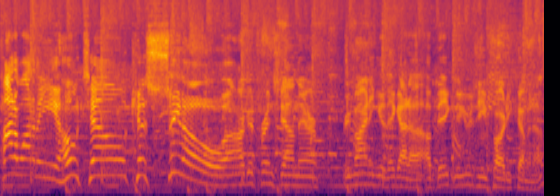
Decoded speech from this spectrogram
Potawatomi Hotel Casino. Our good friends down there reminding you they got a, a big New Year's Eve party coming up.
